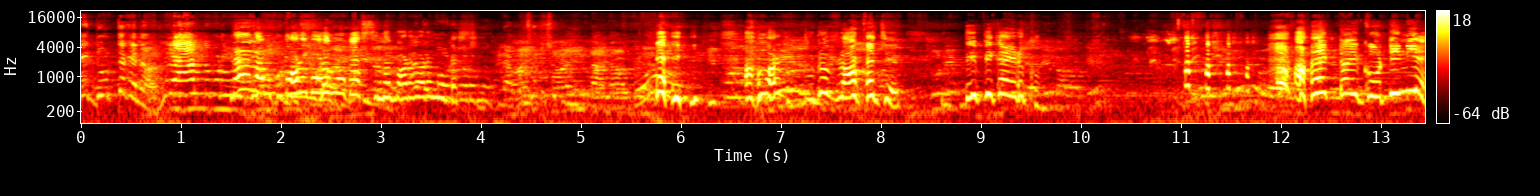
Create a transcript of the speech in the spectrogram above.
এই দূর থেকে নাও। না না বড় বড় মুখ আসছে না বড় বড় মুখ আসছে। আমার দুটো ব্লগ আছে। দীপিকা এরকম। আর একটা ওই ঘটি নিয়ে।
